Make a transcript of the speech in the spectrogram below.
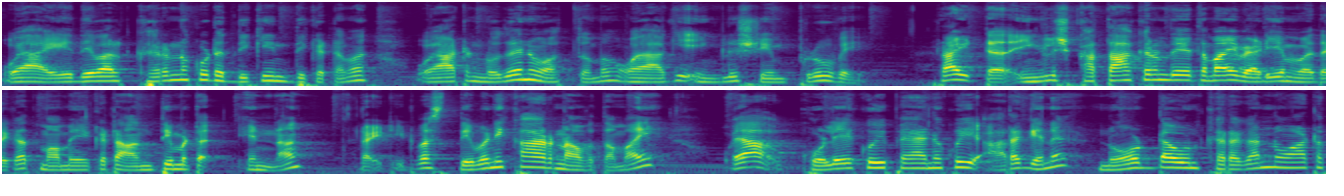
ඔයා ඒ දෙවල් කරනකොට දිකින් දිකටම ඔයාට නොදැනවත්වම ඔයාගේ ඉංගලිස් ඉම්පරුවේ රයිට ඉංගලිස් කතා කරන දේ තමයි වැඩියම වැදගත්. ම එකට අන්තිමට එන්න රයිටවස් දෙවනි කාරණාව තමයි ඔයා කොලෙකුයි පෑනකුයි අරගෙන නෝඩ් ඩවන් කරගන්න වාට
